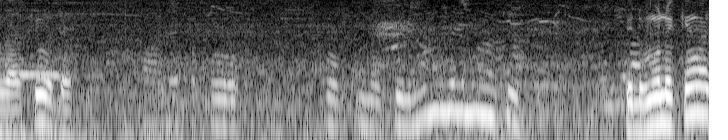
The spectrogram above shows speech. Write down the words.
mag-cute eh. Ada pa po. Po, ano, pili mo na, pili mo na, pili. Pili mo na king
